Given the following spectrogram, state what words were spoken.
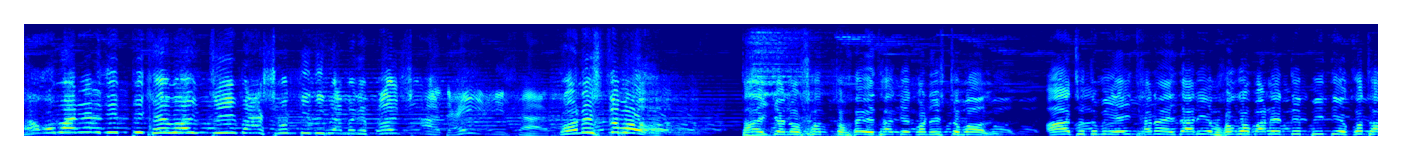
ভগবানের দিব্যি খেয়ে বলছি বাসন্তী দেবী আমাকে পয়সা দেয়নি স্যার। কনিষ্ঠবল তাই যেন সত্য হয়ে থাকে কনিষ্ঠবল আজ তুমি এই থানায় দাঁড়িয়ে ভগবানের দিব্যি দিয়ে কথা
